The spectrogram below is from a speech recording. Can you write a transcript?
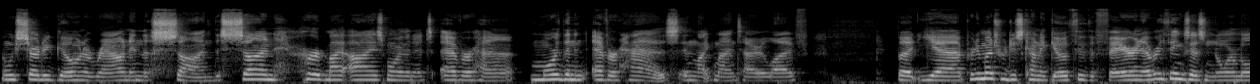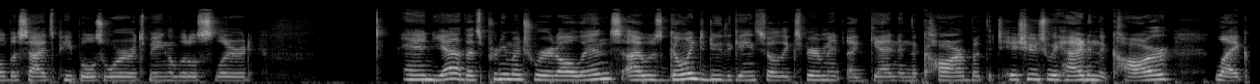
and we started going around in the sun. The sun hurt my eyes more than it's ever had more than it ever has in like my entire life. But yeah, pretty much we just kind of go through the fair and everything's as normal besides people's words being a little slurred. And yeah, that's pretty much where it all ends. I was going to do the Ganzfeld experiment again in the car, but the tissues we had in the car like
